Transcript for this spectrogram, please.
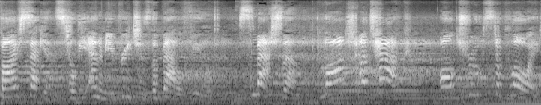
Five seconds till the enemy reaches the battlefield. Smash them. Launch attack. All troops deployed.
